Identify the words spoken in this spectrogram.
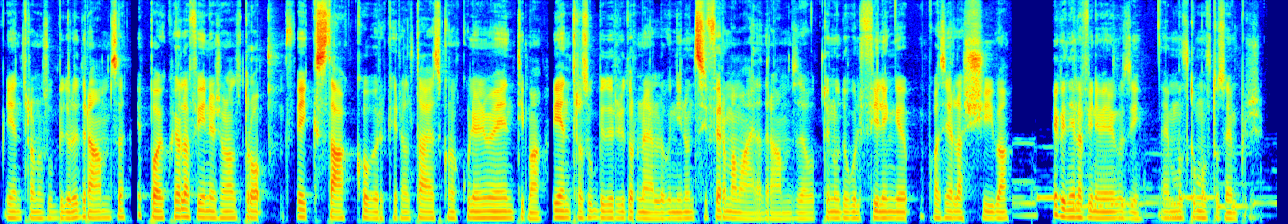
rientrano subito le drums e poi qui alla fine c'è un altro fake stacco perché in realtà escono alcuni elementi ma rientra subito il ritornello quindi non si ferma mai la drums, ho ottenuto quel feeling quasi alla sciva. E quindi alla fine viene così, è molto molto semplice.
